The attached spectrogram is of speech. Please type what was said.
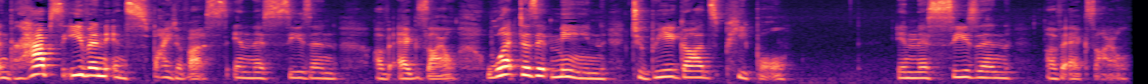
and perhaps even in spite of us in this season of exile? What does it mean to be God's people in this season of exile?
